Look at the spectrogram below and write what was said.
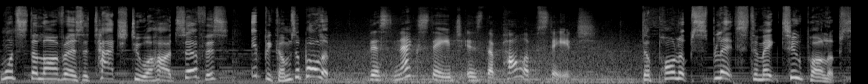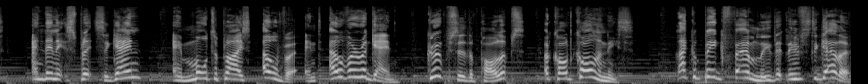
Once the larva is attached to a hard surface, it becomes a polyp. This next stage is the polyp stage. The polyp splits to make two polyps, and then it splits again and multiplies over and over again. Groups of the polyps are called colonies, like a big family that lives together.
